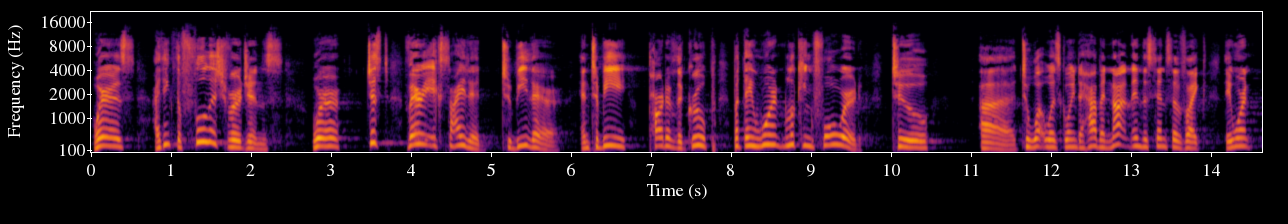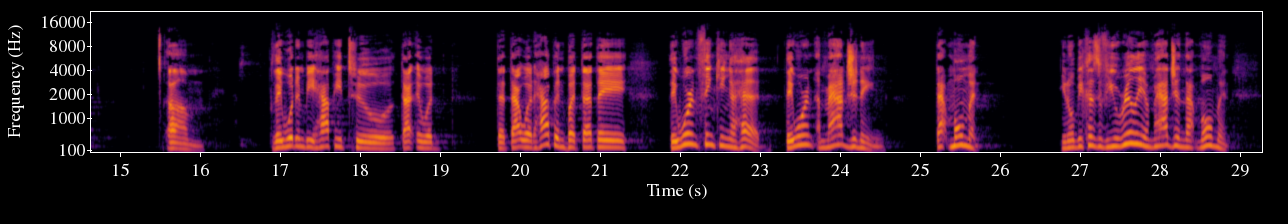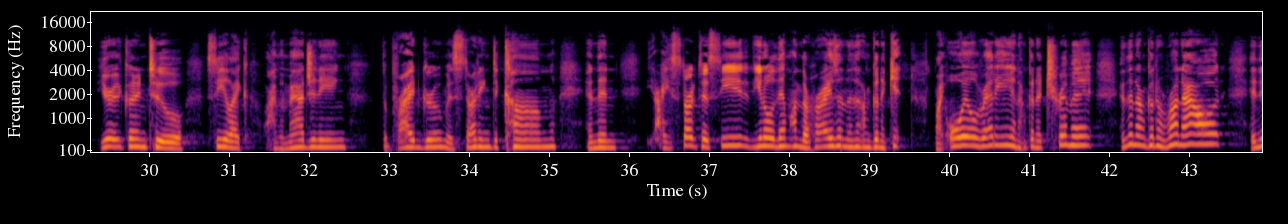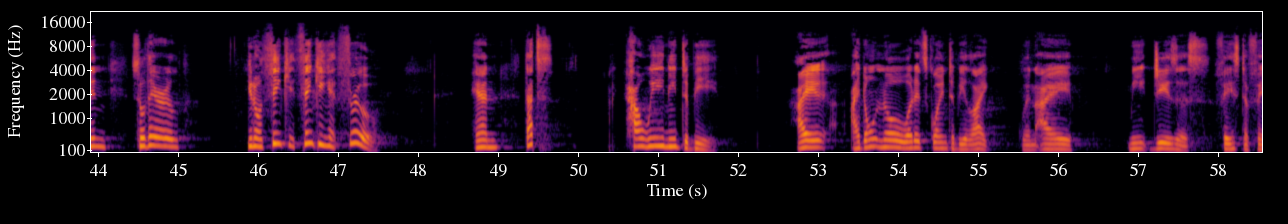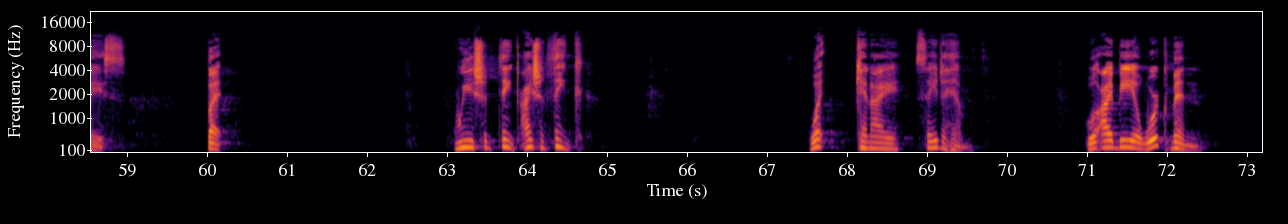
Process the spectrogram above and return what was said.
Whereas i think the foolish virgins were just very excited to be there and to be part of the group but they weren't looking forward to uh, to what was going to happen. Not in the sense of like they weren't um, they wouldn't be happy to that it would that that would happen, but that they they weren't thinking ahead. They weren't imagining that moment. You know, because if you really imagine that moment, you're going to see like I'm imagining the bridegroom is starting to come and then I start to see, you know, them on the horizon and then I'm going to get my oil ready and I'm going to trim it and then I'm going to run out and then so they're you know, think, thinking it through. And that's how we need to be. I, I don't know what it's going to be like when I meet Jesus face to face. But we should think, I should think, what can I say to him? Will I be a workman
